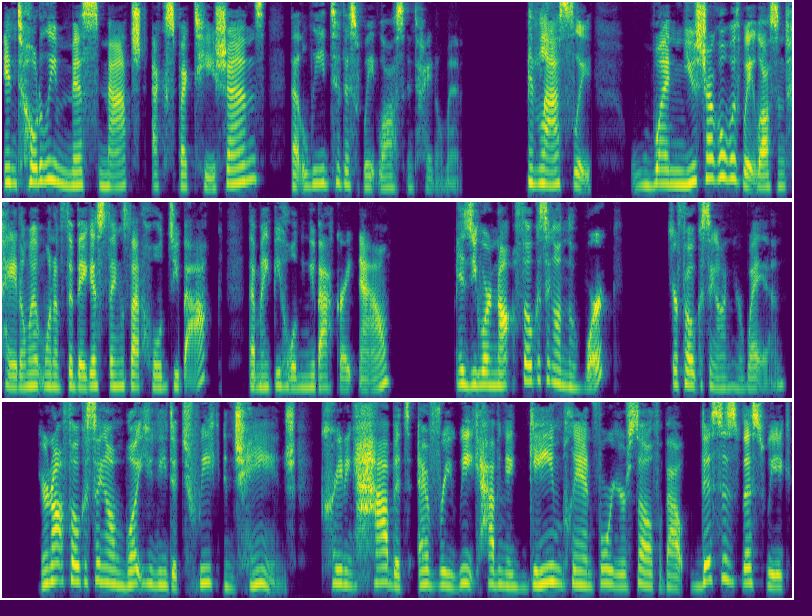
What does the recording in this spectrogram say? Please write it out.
in totally mismatched expectations that lead to this weight loss entitlement. And lastly, when you struggle with weight loss entitlement, one of the biggest things that holds you back, that might be holding you back right now, is you are not focusing on the work, you're focusing on your weigh in. You're not focusing on what you need to tweak and change, creating habits every week, having a game plan for yourself about this is this week.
